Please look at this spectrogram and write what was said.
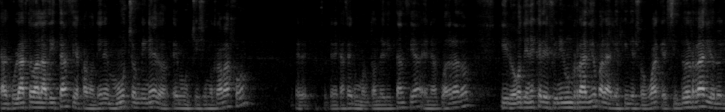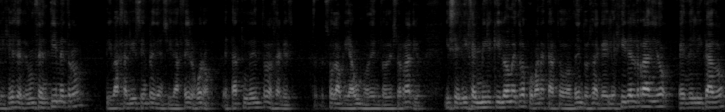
Calcular todas las distancias cuando tienes muchos mineros es muchísimo trabajo, eh, se tiene que hacer un montón de distancia en el cuadrado, y luego tienes que definir un radio para elegir esos walkers. Si tú el radio lo eligieses de un centímetro, te iba a salir siempre densidad cero. Bueno, estás tú dentro, o sea que solo habría uno dentro de ese radio. Y si eligen mil kilómetros, pues van a estar todos dentro. O sea que elegir el radio es delicado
